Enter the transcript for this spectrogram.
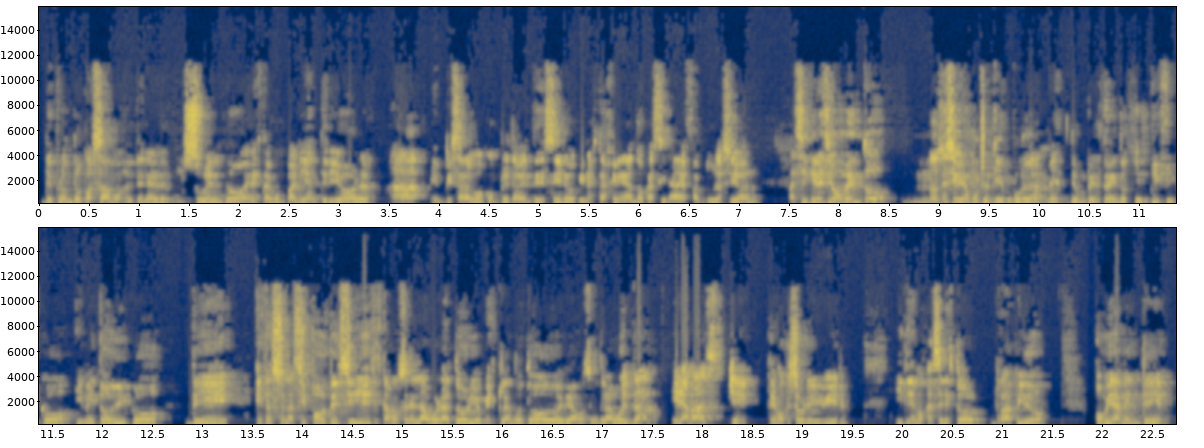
de pronto pasamos de tener un sueldo en esta compañía anterior a empezar algo completamente de cero que no está generando casi nada de facturación. Así que en ese momento no sé si había mucho tiempo de, un pensamiento científico y metódico de estas son las hipótesis, estamos en el laboratorio mezclando todo y le vamos a otra vuelta. Era más que tenemos que sobrevivir y tenemos que hacer esto rápido. Obviamente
